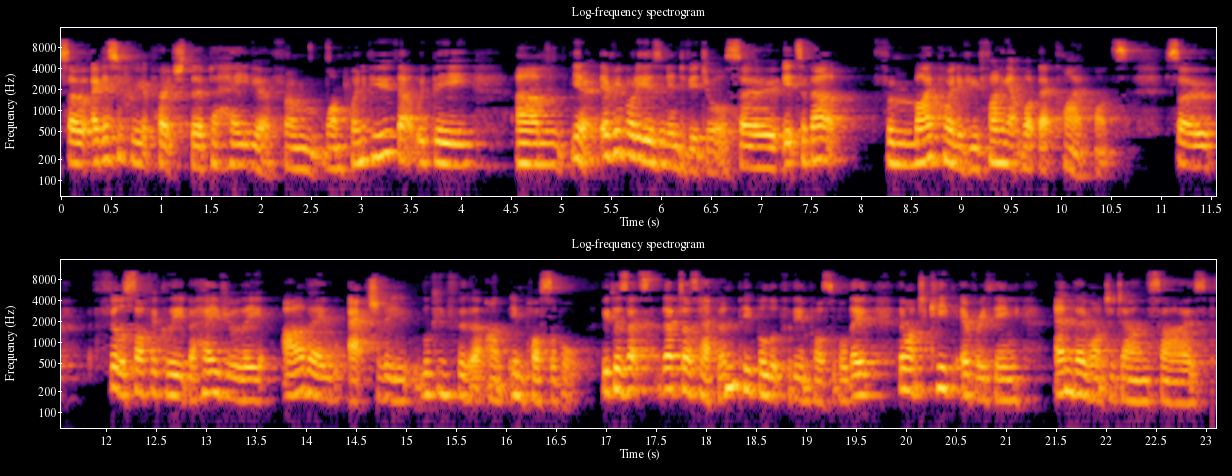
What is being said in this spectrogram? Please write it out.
So I guess if we approach the behavior from one point of view, that would be, um, you know, everybody is an individual. So it's about, from my point of view, finding out what that client wants. So philosophically, behaviorally, are they actually looking for the un- impossible? Because that's, that does happen. People look for the impossible. They, they want to keep everything and they want to downsize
